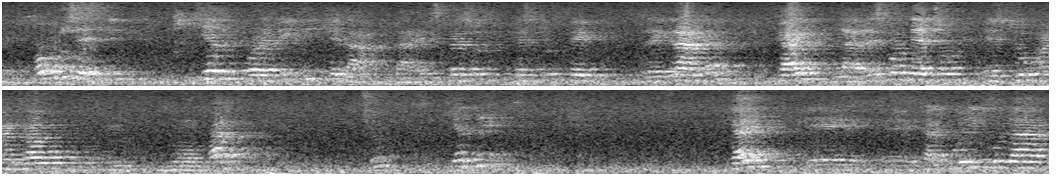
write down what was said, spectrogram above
eh, povus esti chiede por eviti che la, la expreso esto te regranda cae la respondencia esto ancao non parte giù chiede Kai, eh, eh, calculi con la,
